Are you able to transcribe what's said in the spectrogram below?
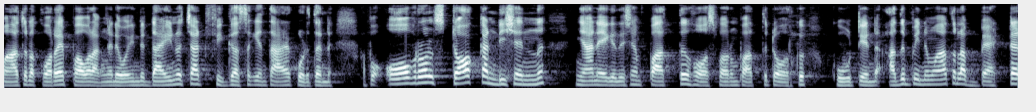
മാത്രമല്ല കുറേ പവർ അങ്ങനെ പോകും ഇതിന്റെ ഡൈനോ ചാർട്ട് ഫിഗേഴ്സൊക്കെ ഞാൻ താഴെ കൊടുത്തിട്ടുണ്ട്. അപ്പോൾ ഓവറോൾ സ്റ്റോക്ക് കണ്ടീഷനിൽ ഞാൻ ഏകദേശം പത്ത് ഹോഴ്സ് പവറും പത്ത് ടോർക്കും കൂട്ടിയിട്ടുണ്ട്. അത് പിന്നെ മാത്രമല്ല ബെറ്റർ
